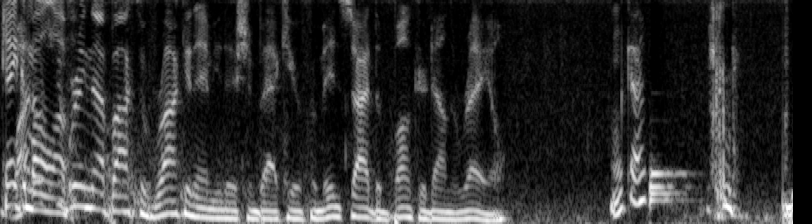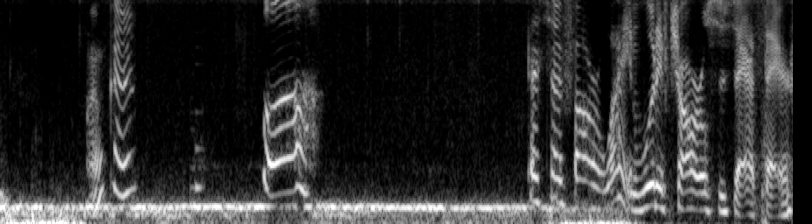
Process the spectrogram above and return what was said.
Take why 'em don't all you off. bring that box of rocket ammunition back here from inside the bunker down the rail? Okay. okay. Oh. That's so far away. And what if Charles is out there?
